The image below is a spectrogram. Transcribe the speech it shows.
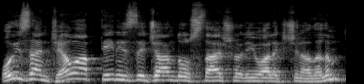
O yüzden cevap denizli can dostlar şöyle yuvarlak için alalım.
